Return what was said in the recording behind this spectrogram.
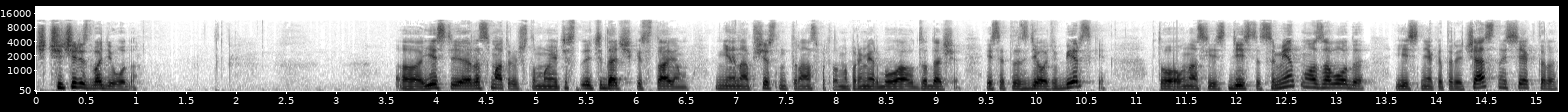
через два диода. Э, если рассматривать, что мы эти, эти датчики ставим не на общественный транспорт, а, например, была вот задача, если это сделать в Берске, то у нас есть действие цементного завода, есть некоторые частные секторы,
